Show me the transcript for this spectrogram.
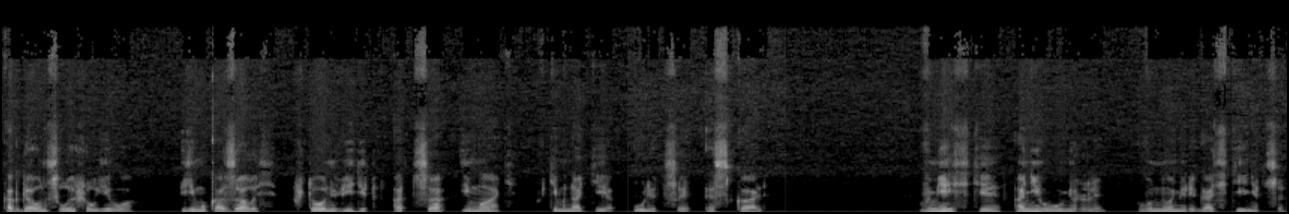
Когда он слышал его, ему казалось, что он видит отца и мать в темноте улицы Эскаль. Вместе они умерли в номере гостиницы.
